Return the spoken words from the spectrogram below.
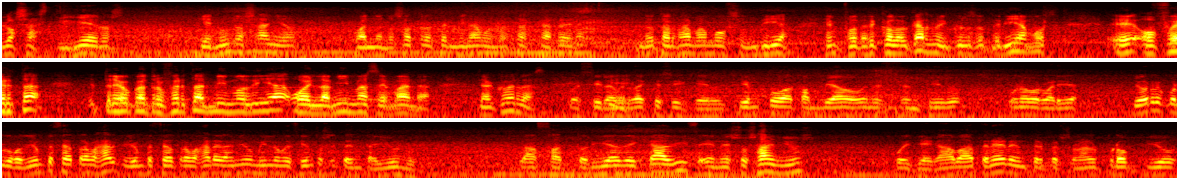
los astilleros, que en unos años, cuando nosotros terminamos nuestras carreras, no tardábamos un día en poder colocarnos, incluso teníamos eh, oferta, tres o cuatro ofertas al mismo día o en la misma semana. ¿Te acuerdas? Pues sí, la verdad es que sí, que el tiempo ha cambiado en ese sentido una barbaridad. Yo recuerdo cuando yo empecé a trabajar, que yo empecé a trabajar el año 1971. La factoría de Cádiz en esos años pues llegaba a tener entre personal propio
